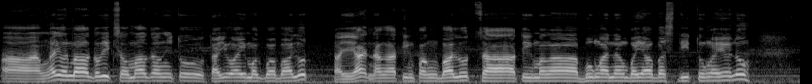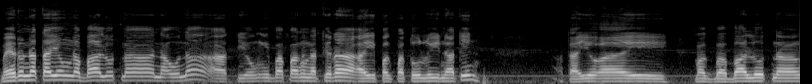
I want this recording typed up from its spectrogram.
Ah, ngayon mga gawiks, sa umagang ito tayo ay magbabalot. Ayan ang ating pangbalot sa ating mga bunga ng bayabas dito ngayon no. Mayroon na tayong nabalot na nauna at yung iba pang natira ay pagpatuloy natin. Tayo ay magbabalot ng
